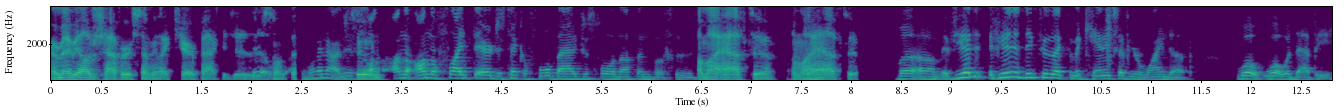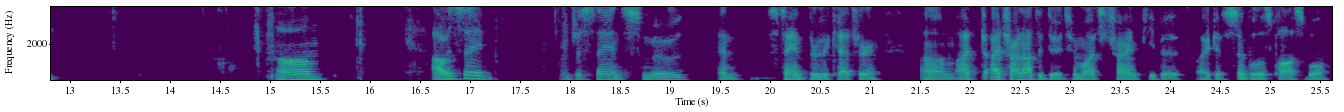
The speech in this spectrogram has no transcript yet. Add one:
Or maybe I'll just have her send me like care packages Yeah, or something. Why not? Just on, on the on the flight there, just take a full bag, just full of nothing but food. I might have to. I might Yeah. have to. But um, if you had to, if you had to dig through like the mechanics of your windup, what what would that be? Um, I would say just staying smooth and staying through the catcher. Um, I I try not to do too much. Try and keep it like as simple as possible.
